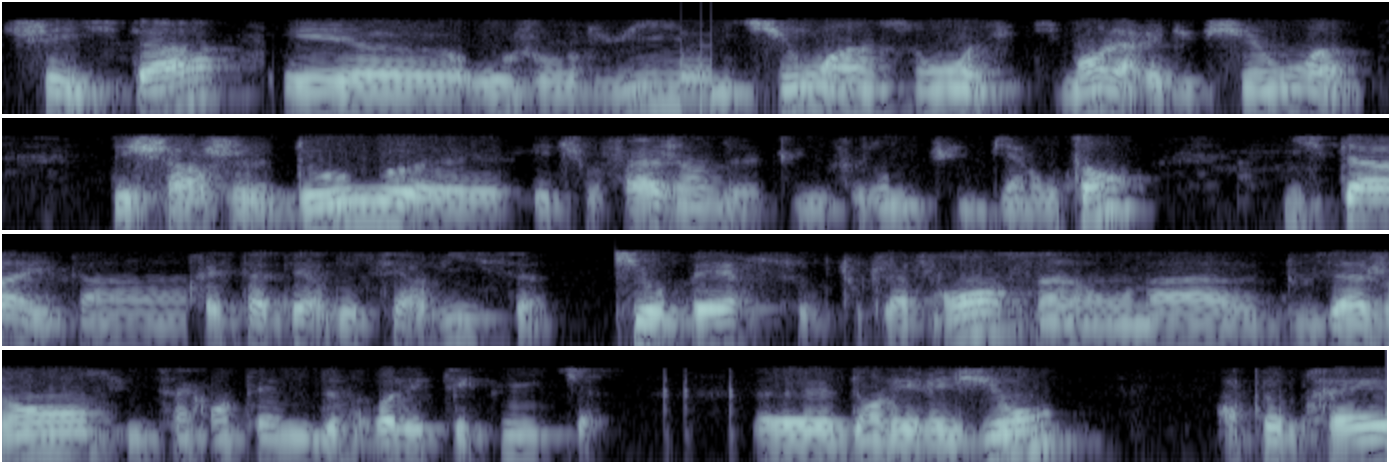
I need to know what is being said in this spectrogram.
chez ISTA. Et euh, aujourd'hui, mes missions hein, sont effectivement la réduction des charges d'eau et de chauffage hein, que nous faisons depuis bien longtemps. ISTA est un prestataire de services qui opère sur toute la France. Hein. On a 12 agences, une cinquantaine de relais techniques dans les régions à peu près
